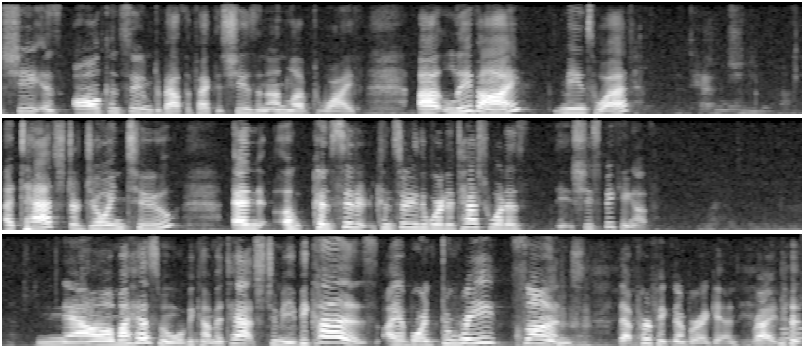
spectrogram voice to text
she is all consumed about the fact that she is an unloved wife. Uh, Levi means what? Attached or joined to. And uh, consider, considering the word attached, what is she speaking of? Now my husband will become attached to me because I have born three sons. That perfect number again, right? No longer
